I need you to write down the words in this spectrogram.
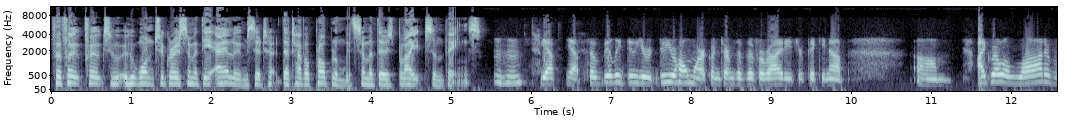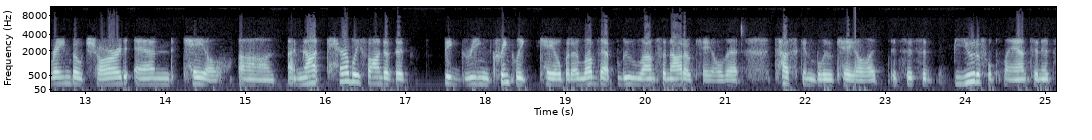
for folk, folks who, who want to grow some of the heirlooms that that have a problem with some of those blights and things. hmm Yep, yep. So really, do your do your homework in terms of the varieties you're picking up. Um, I grow a lot of rainbow chard and kale. Uh, I'm not terribly fond of the big green crinkly kale, but I love that blue lacinato kale, that Tuscan blue kale. It, it's it's a beautiful plant, and it's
